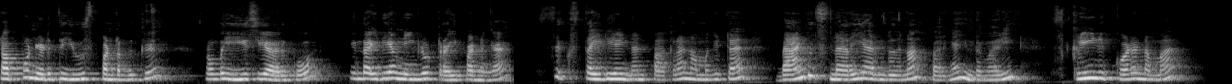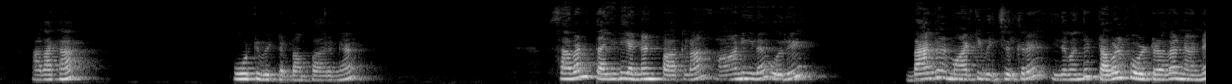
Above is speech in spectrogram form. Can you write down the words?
டப்புன்னு எடுத்து யூஸ் பண்ணுறதுக்கு ரொம்ப ஈஸியாக இருக்கும். இந்த ஐடியா நீங்களும் ட்ரை பண்ணுங்கள் சிக்ஸ்த் ஐடியா என்னென்னு பார்க்கலாம். நம்மக்கிட்ட பேங்கிள்ஸ் நிறையா இருந்ததுன்னா பாருங்கள் இந்த மாதிரி ஸ்க்ரீனுக்கு கூட நம்ம அழகாக போட்டு விட்டுடலாம் பாருங்கள் செவன்த் ஐடி என்னன்னு பார்க்கலாம். ஆணியில் ஒரு பேங்கிள் மாட்டி வச்சுருக்கிறேன். இதை வந்து டவல் ஹோல்டராக தான் நான்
